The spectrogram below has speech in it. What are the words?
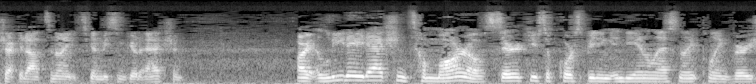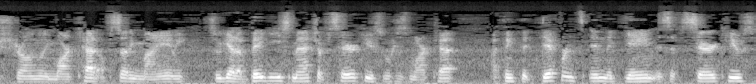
Check it out tonight. It's going to be some good action. All right, Elite Eight action tomorrow. Syracuse, of course, beating Indiana last night, playing very strongly. Marquette upsetting Miami. So we got a Big East matchup: Syracuse versus Marquette. I think the difference in the game is if Syracuse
